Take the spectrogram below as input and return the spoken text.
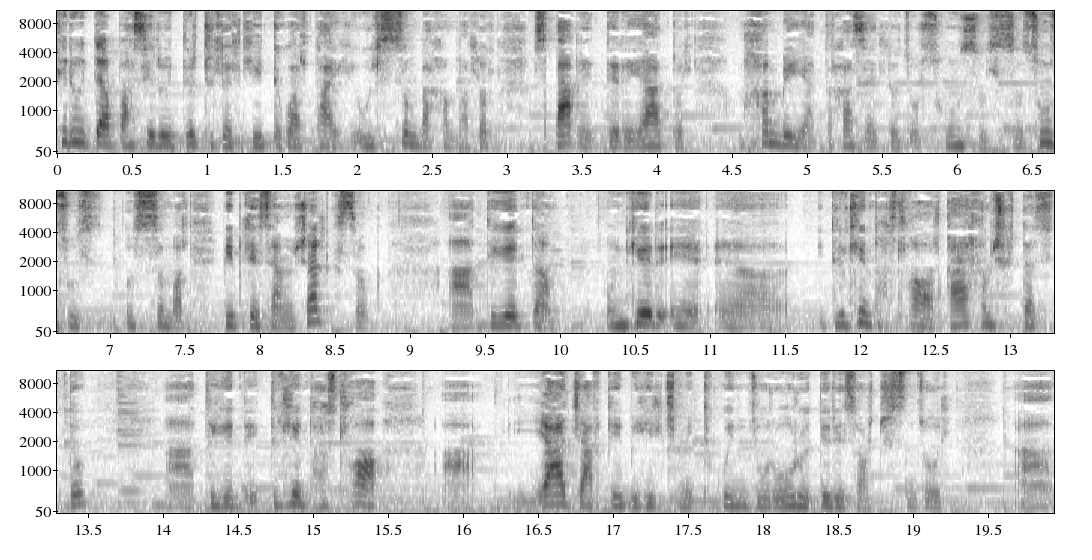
тэр үедээ бас хэрэг өдөр чөлөөлт хийдэг бол та үлссэн байх юм бол спаг дээр яад бол махан би ядрахаас илүү зүр сүнс үлссэн сүнс үлссэн бол библиэс амшаал гэсэн үг. Аа тэгээд үнэхээр итгэрлийн тослогоо бол гайхамшигтай сэдв. Аа тэгээд итгэрлийн тослогоо яаж авдгийг би хэлж мэдэхгүй энэ зүгээр өөрөө дээрээс орж исэн зүйл. Аа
